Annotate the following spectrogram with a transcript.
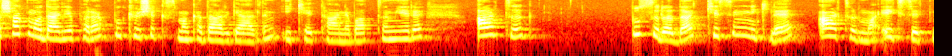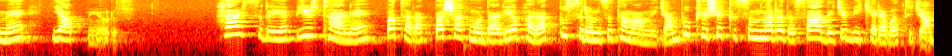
Başak model yaparak bu köşe kısma kadar geldim. İki tane battığım yere. Artık bu sırada kesinlikle artırma, eksiltme yapmıyoruz. Her sıraya bir tane batarak başak model yaparak bu sıramızı tamamlayacağım. Bu köşe kısımlara da sadece bir kere batacağım.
